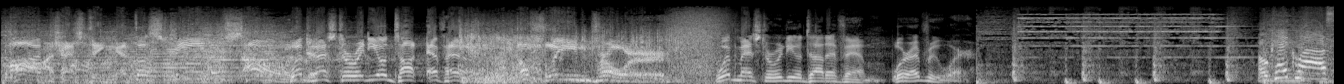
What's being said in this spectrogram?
Podcasting at the speed of sound. Webmasterradio.fm, the flamethrower. Webmasterradio.fm, we're everywhere. Okay, class,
